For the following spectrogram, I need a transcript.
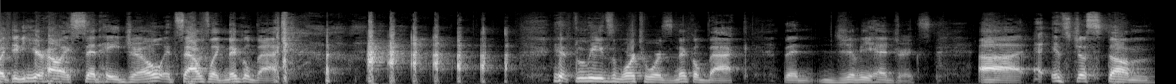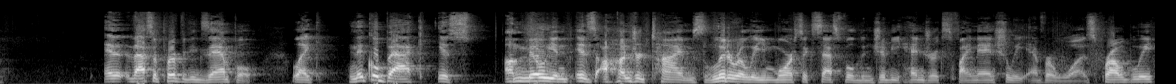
But did you hear how I said Hey Joe? It sounds like Nickelback. it leads more towards Nickelback than Jimi Hendrix. Uh, it's just, um, and that's a perfect example. Like Nickelback is a million is a hundred times literally more successful than Jimi Hendrix financially ever was. Probably,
